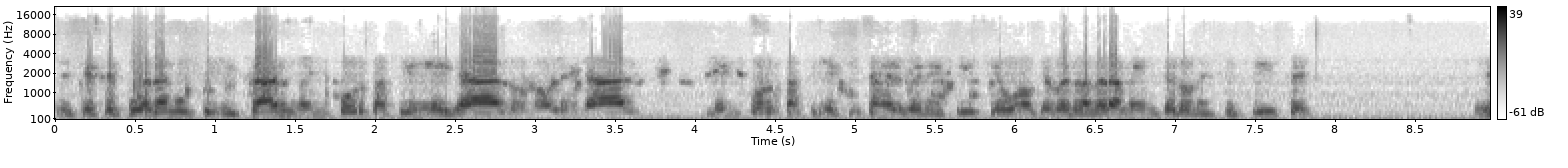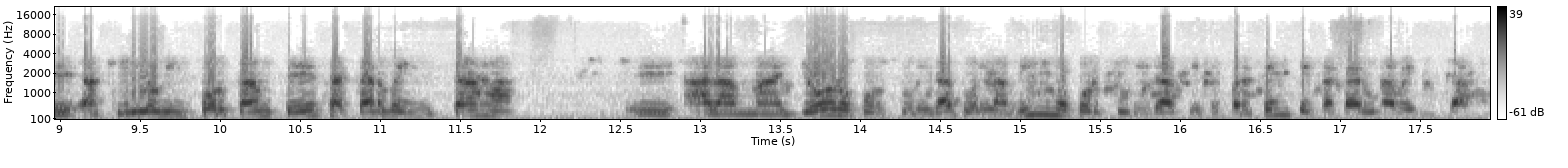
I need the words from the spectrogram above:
eh, que se puedan utilizar, no importa si es legal o no legal, no importa si le quitas el beneficio a uno que verdaderamente lo necesite. Eh, aquí lo importante es sacar ventaja eh, a la mayor oportunidad o en la mínima oportunidad que se presente, sacar una ventaja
